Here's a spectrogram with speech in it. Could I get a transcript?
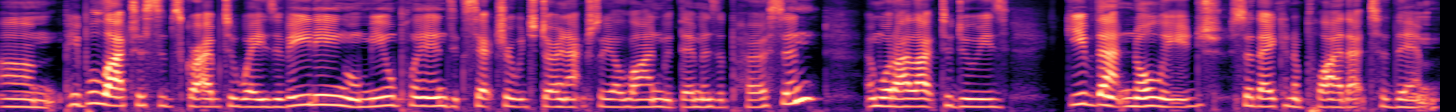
Um, people like to subscribe to ways of eating or meal plans, etc., which don't actually align with them as a person. And what I like to do is give that knowledge so they can apply that to them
